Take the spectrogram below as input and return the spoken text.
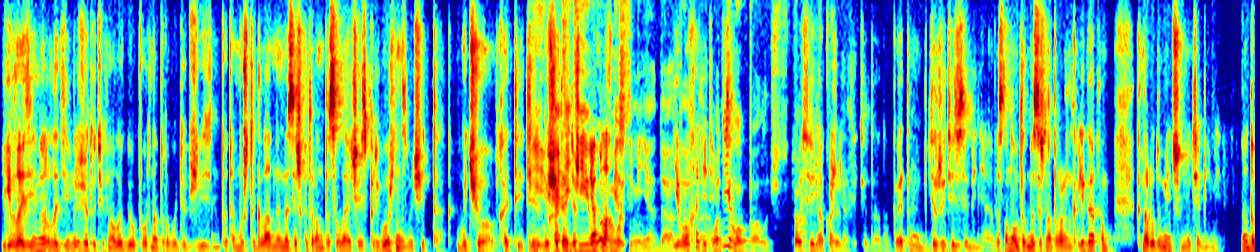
И Владимир Владимирович эту технологию упорно проводит в жизнь, потому что главный месседж, который он посылает через Пригожина, звучит так. Вы что, хотите? И вы считаете, что его я плохой? вместо меня? Да, его да, хотите? Да. Вот его получится. Да, сильно пожалеете. Да, да. Поэтому держитесь за меня. В основном этот месседж направлен к олигархам, к народу меньше, но тем не менее. Ну, да,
